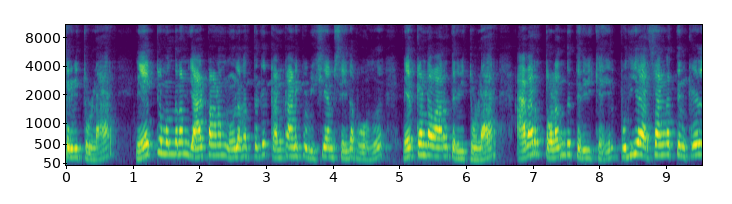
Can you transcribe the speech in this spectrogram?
தெரிவித்துள்ளார். நேற்று முன்தினம் யாழ்ப்பாணம் நூலகத்துக்கு கண்காணிப்பு விஷயம் செய்தபோது மேற்கண்டவாறு தெரிவித்துள்ளார். அவர் தொடர்ந்து தெரிவிக்கையில் புதிய அரசாங்கத்தின் கீழ்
